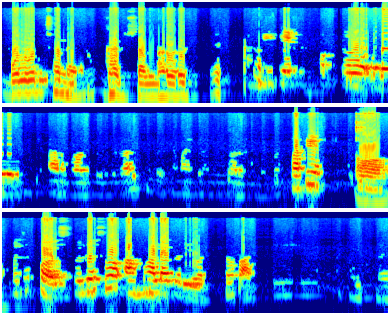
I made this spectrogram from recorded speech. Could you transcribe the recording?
बोलवत नाही घनश्याम नरवडे. मी ते फक्त अं, आरवार वगैरे आहे, त्याच्यामागे आम्ही जाणार. बाकी हा म्हणजे पर्सनली असं आम्हाला तरी वाटतं बाकी माहीत नाही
